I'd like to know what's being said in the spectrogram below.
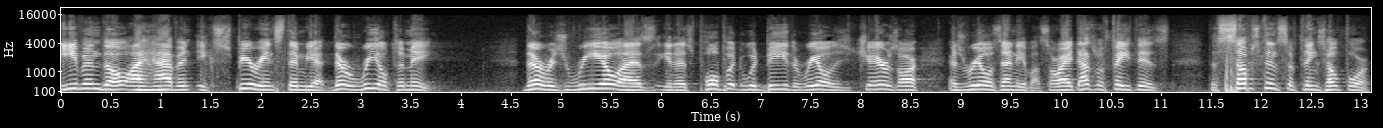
even though I haven't experienced them yet. They're real to me. They're as real as, you know, as pulpit would be, the real as chairs are, as real as any of us. All right? That's what faith is. The substance of things hoped for.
